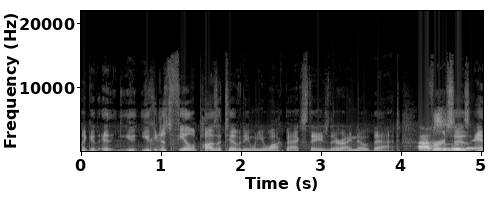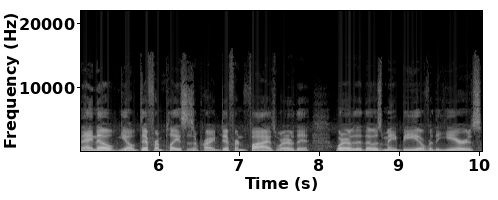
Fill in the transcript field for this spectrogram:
like it, it, you you can just feel a positivity when you walk backstage there. I know that Absolutely. versus, and I know you know different places are probably different vibes, whatever the whatever those may be over the years.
